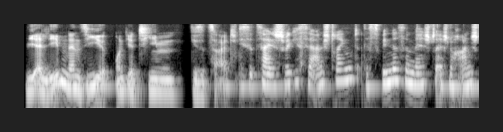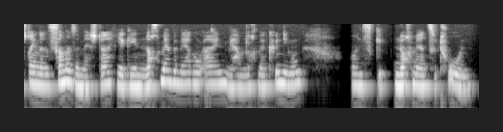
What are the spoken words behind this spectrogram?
Wie erleben denn Sie und Ihr Team diese Zeit? Diese Zeit ist wirklich sehr anstrengend. Das Wintersemester ist noch anstrengender als das Sommersemester. Hier gehen noch mehr Bewerbungen ein, wir haben noch mehr Kündigungen und es gibt noch mehr zu tun.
